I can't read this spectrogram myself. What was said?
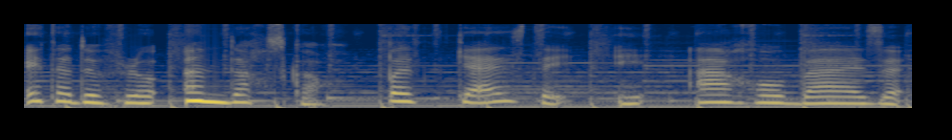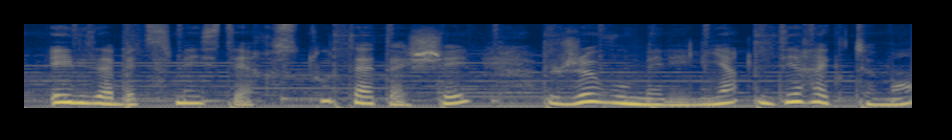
étatdeflow underscore podcast et, Smithers tout attaché. Je vous mets les liens directement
